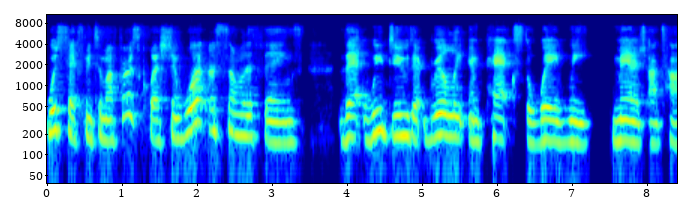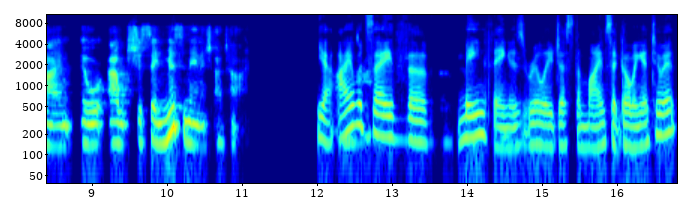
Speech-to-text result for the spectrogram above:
which takes me to my first question. What are some of the things that we do that really impacts the way we manage our time, or I should say, mismanage our time? Yeah, I would say the main thing is really just the mindset going into it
